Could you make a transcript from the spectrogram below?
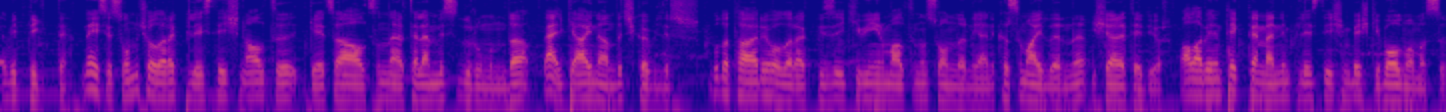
E, bitti gitti. Neyse sonuç olarak PlayStation 6 GTA 6'nın ertelenmesi durumunda belki aynı anda çıkabilir. Bu da tarih olarak bize 2026'nın sonlarını yani Kasım aylarını işaret ediyor. Valla benim tek temennim PlayStation 5 gibi olmaması.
